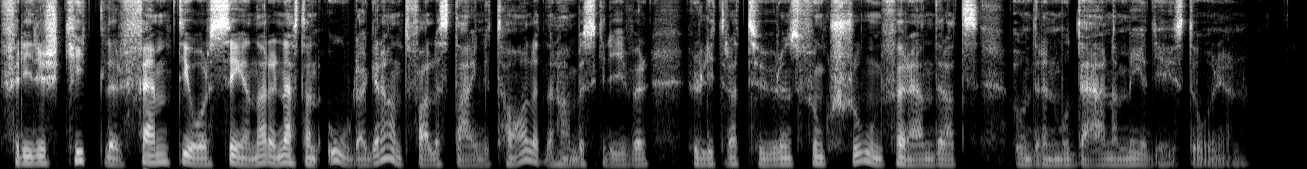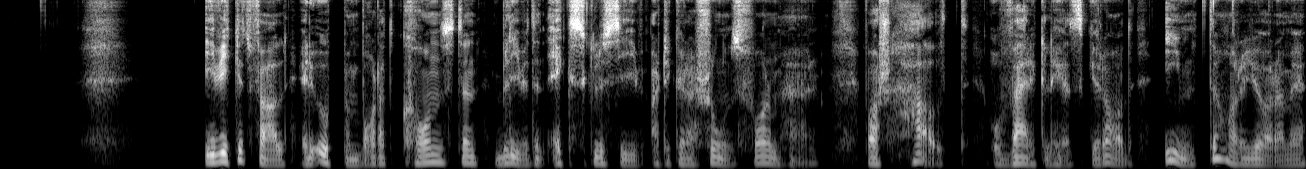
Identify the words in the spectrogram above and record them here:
Friedrich Kittler 50 år senare nästan ordagrant faller Stein i talet när han beskriver hur litteraturens funktion förändrats under den moderna mediehistorien. I vilket fall är det uppenbart att konsten blivit en exklusiv artikulationsform här, vars halt och verklighetsgrad inte har att göra med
